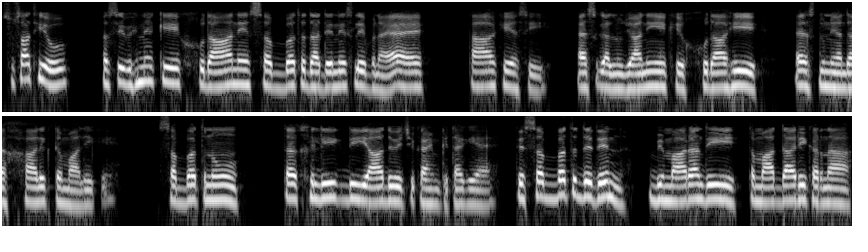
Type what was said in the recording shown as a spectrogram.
ਸੋ ਸਾਥੀਓ, ਅਸੀਂ ਵਿਖਨੇ ਕਿ ਖੁਦਾ ਨੇ ਸਬਤ ਦਾ ਦਿਨ ਇਸ ਲਈ ਬਣਾਇਆ ਹੈ ਤਾਂ ਕਿ ਅਸੀਂ ਇਸ ਗੱਲ ਨੂੰ ਜਾਣੀਏ ਕਿ ਖੁਦਾ ਹੀ ਇਸ ਦੁਨੀਆ ਦਾ ਖਾਲਕ ਤੇ ਮਾਲਿਕ ਹੈ। ਸਬਤ ਨੂੰ ਤਖਲੀਕ ਦੀ ਯਾਦ ਵਿੱਚ ਕਾਇਮ ਕੀਤਾ ਗਿਆ ਹੈ ਤੇ ਸਬਤ ਦੇ ਦਿਨ ਬਿਮਾਰਾਂ ਦੀ ਤਮਾਦਾਰੀ ਕਰਨਾ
